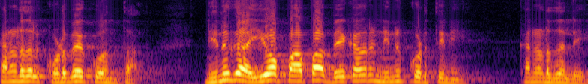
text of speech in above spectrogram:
ಕನ್ನಡದಲ್ಲಿ ಕೊಡಬೇಕು ಅಂತ. ನಿನಗೆ ಅಯ್ಯೋ ಪಾಪ ಬೇಕಾದರೆ ನಿನಗೆ ಕೊಡ್ತೀನಿ ಕನ್ನಡದಲ್ಲಿ.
